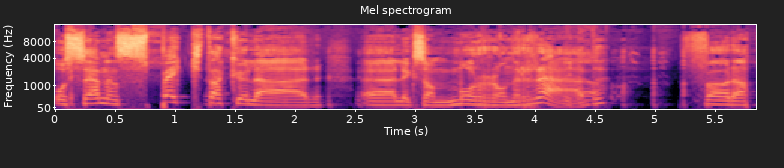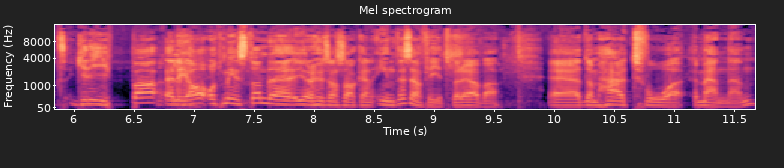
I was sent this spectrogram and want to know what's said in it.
och sen en spektakulär eh, liksom morgonräd för att gripa, eller ja, åtminstone göra husrannsakan, inte sen frihetsberöva, eh, de här två männen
